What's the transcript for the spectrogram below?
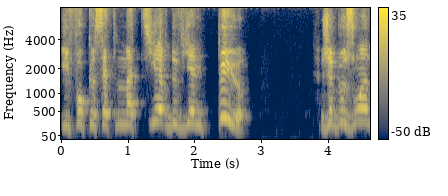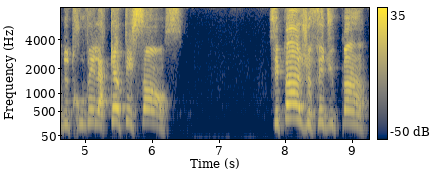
il faut que cette matière devienne pure. J'ai besoin de trouver la quintessence. C'est pas je fais du pain.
